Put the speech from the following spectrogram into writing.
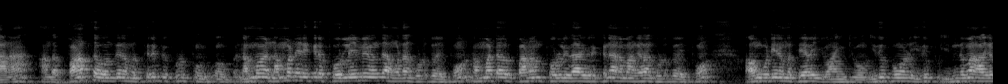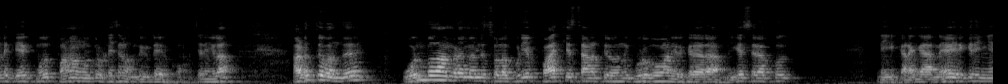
ஆனால் அந்த பணத்தை வந்து நம்ம திருப்பி கொடுப்போம். நம்ம நம்மகிட்ட இருக்கிற பொருளையுமே வந்து அவங்க தான் கொடுத்து வைப்போம். நம்மகிட்ட ஒரு பணம் பொருள் ஏதாவது இருக்குன்னா நம்ம அங்கே தான் கொடுத்து வைப்போம். அவங்ககிட்டயும் நம்ம தேவைக்கு வாங்கிக்குவோம். இது போன இது இந்த மாதிரி ஆள்கிட்ட கேட்கும்போது பணம் அவங்களுக்கு ரொட்டேஷன் வந்துக்கிட்டே இருக்கும். சரிங்களா? அடுத்து வந்து ஒன்பதாம் இடம் என்று சொல்லக்கூடிய பாகிஸ்தானத்தில் வந்து குரு பகவான் இருக்கிறாரா? மிக சிறப்பு. நீங்கள் கடங்காரனே இருக்கிறீங்க.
